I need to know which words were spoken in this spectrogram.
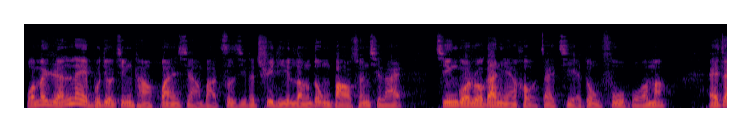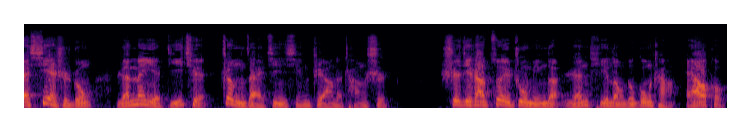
我们人类不就经常幻想把自己的躯体冷冻保存起来，经过若干年后再解冻复活吗？哎，在现实中，人们也的确正在进行这样的尝试。世界上最著名的人体冷冻工厂 Alco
